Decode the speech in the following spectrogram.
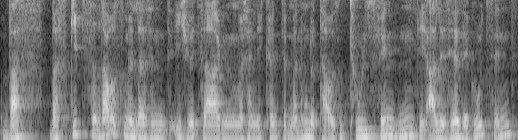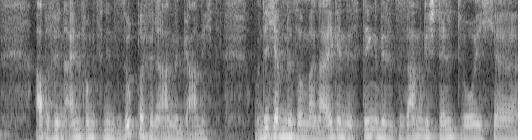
was, was gibt es da draußen? Weil da sind, ich würde sagen, wahrscheinlich könnte man 100.000 Tools finden, die alle sehr, sehr gut sind. Aber für den einen funktionieren sie super, für den anderen gar nicht. Und ich habe mir so mein eigenes Ding ein bisschen zusammengestellt, wo ich, äh,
